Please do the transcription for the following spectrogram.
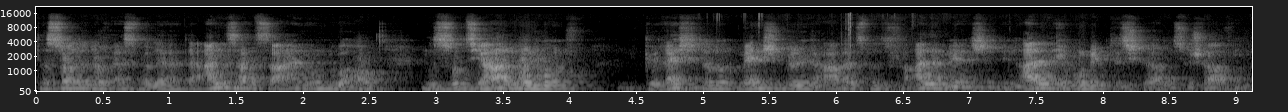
das sollte doch erstmal der, der Ansatz sein, um überhaupt eine Sozialunion, gerechtere, menschenwürdige Arbeitsplätze für alle Menschen in allen EU-Mitgliedstaaten zu schaffen.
